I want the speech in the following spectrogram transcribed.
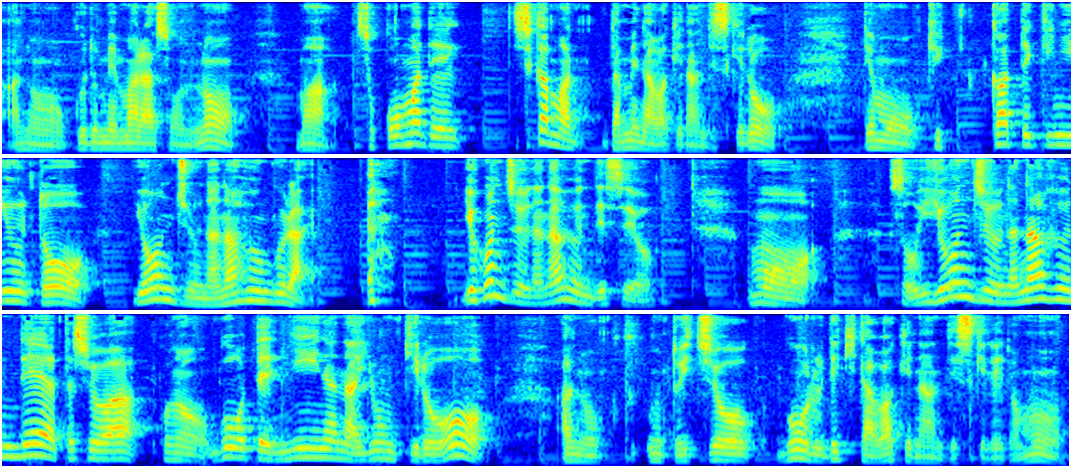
あの、グルメマラソンの、まあそこまでしかまあダメなわけなんですけど、でも結果的に言うと47分ぐらい。47分ですよ。もう、そう、47分で私はこの5.274キロを、あの、うんと一応ゴールできたわけなんですけれども、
